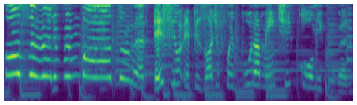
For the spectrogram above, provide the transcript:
Nossa, velho, foi um barato, velho. Esse episódio foi puramente cômico, velho.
